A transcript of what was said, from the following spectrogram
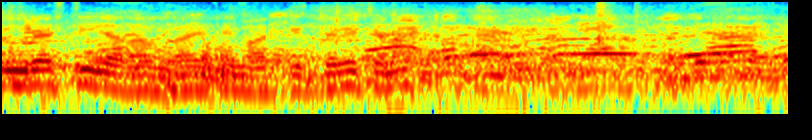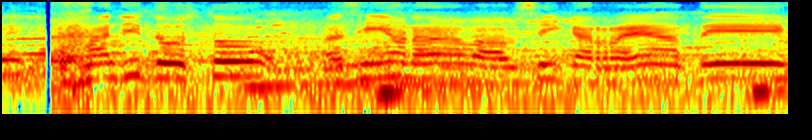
ਟੂਰਿਸਟ ਹੀ ਜ਼ਿਆਦਾ ਹੁੰਦਾ ਇੱਥੇ ਮਾਰਕੀਟ ਦੇ ਵਿੱਚ ਨਾ। ਹਾਂਜੀ ਦੋਸਤੋ, ਅਸੀਂ ਹੁਣ ਵਾਪਸੀ ਕਰ ਰਹੇ ਹਾਂ ਤੇ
